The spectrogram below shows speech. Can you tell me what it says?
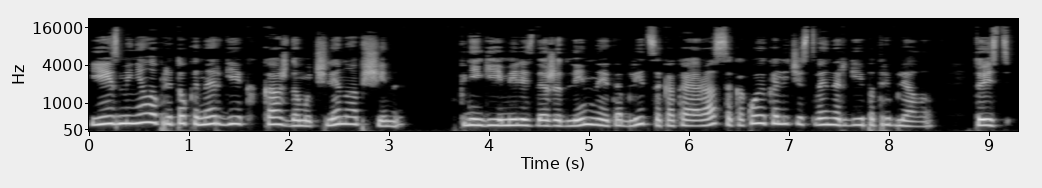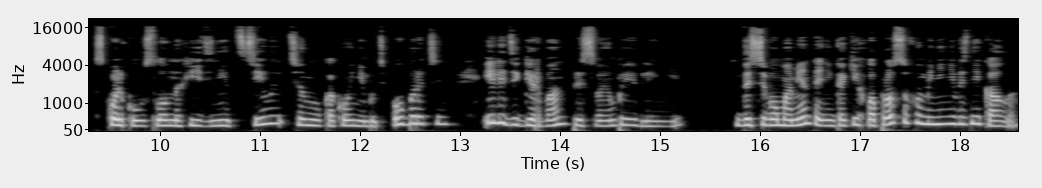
я изменяла приток энергии к каждому члену общины. В книге имелись даже длинные таблицы, какая раса какое количество энергии потребляла. То есть, сколько условных единиц силы тянул какой-нибудь оборотень, или Дигерван при своем появлении. До сего момента никаких вопросов у меня не возникало.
